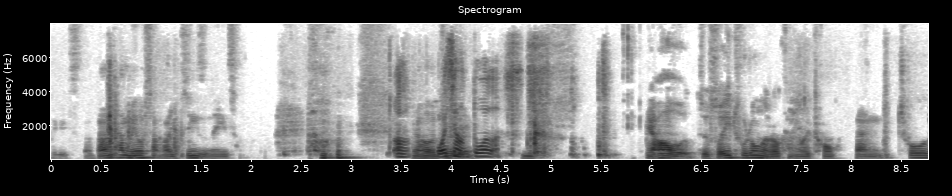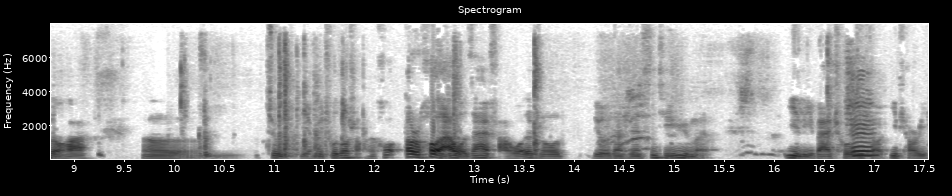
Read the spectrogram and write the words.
这个意思的。当然他没有想到精子那一层。哦。然后、我想多了。然后就所以初中的时候肯定会抽，但抽的话，呃，就也没抽多少。后倒是后来我在法国的时候，有一段时间心情郁闷，一礼拜抽一条、一条烟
